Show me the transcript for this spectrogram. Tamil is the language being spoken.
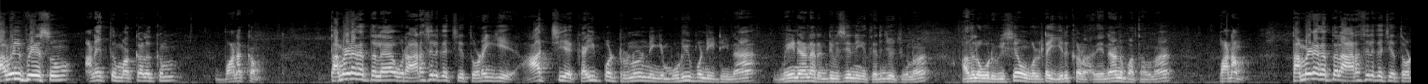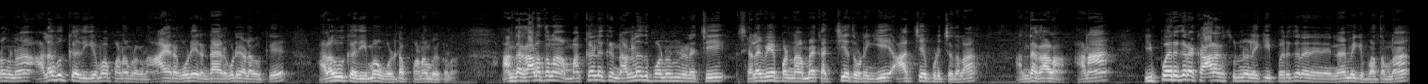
தமிழ் பேசும் அனைத்து மக்களுக்கும் வணக்கம். தமிழகத்தில் ஒரு அரசியல் கட்சியை தொடங்கி ஆட்சியை கைப்பற்றணும்னு நீங்கள் முடிவு பண்ணிட்டீங்கன்னா மெயினான ரெண்டு விஷயம் நீங்கள் தெரிஞ்சு வச்சுக்கணும். அதில் ஒரு விஷயம் உங்கள்கிட்ட இருக்கணும். அது என்னன்னு பார்த்தோம்னா பணம். தமிழகத்தில் அரசியல் கட்சியை தொடங்கினா அளவுக்கு அதிகமாக பணம் இருக்கணும். ஆயிரம் கோடி ரெண்டாயிரம் கோடி அளவுக்கு அளவுக்கு அதிகமாக உங்கள்கிட்ட பணம் இருக்கணும். அந்த காலத்தில் மக்களுக்கு நல்லது பண்ணணும்னு நினச்சி செலவே பண்ணாமல் கட்சியை தொடங்கி ஆட்சியை பிடிச்சதெல்லாம் அந்த காலம். ஆனால் இப்போ இருக்கிற கால சூழ்நிலைக்கு இப்போ இருக்கிற நிலைமைக்கு பார்த்தோம்னா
